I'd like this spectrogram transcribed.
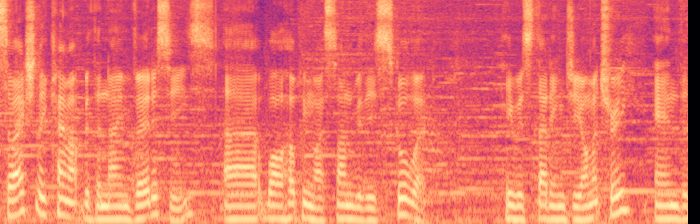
So I actually came up with the name Vertices uh, while helping my son with his schoolwork. He was studying geometry and the,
